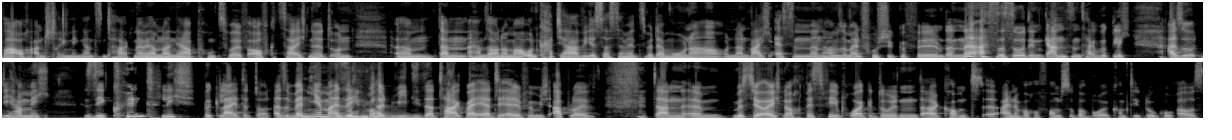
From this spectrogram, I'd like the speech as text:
war auch anstrengend den ganzen Tag. Ne? Wir haben dann ja Punkt 12 aufgezeichnet und ähm, dann haben sie auch nochmal, und Katja, wie ist das denn jetzt mit der Mona? Und dann war ich essen, dann haben sie mein Frühstück gefilmt. Und, ne? Also so den ganzen Tag wirklich, also die haben mich sekündlich begleitet dort. Also wenn ihr mal sehen wollt, wie dieser Tag bei RTL für mich abläuft, dann ähm, müsst ihr euch noch bis Februar gedulden. Da kommt äh, eine Woche vorm Super Bowl kommt die Doku raus.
